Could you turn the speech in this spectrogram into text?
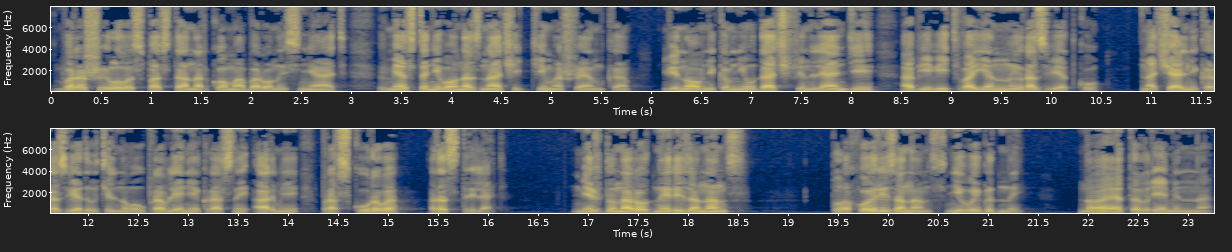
Ворошилова с поста наркома обороны снять, вместо него назначить Тимошенко. Виновником неудач в Финляндии объявить военную разведку. Начальника разведывательного управления Красной Армии Проскурова расстрелять. Международный резонанс – Плохой резонанс, невыгодный, но это временно.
